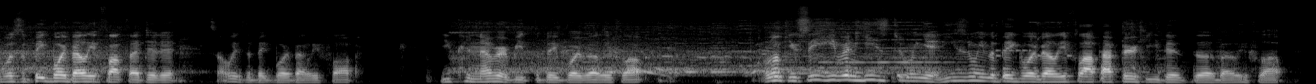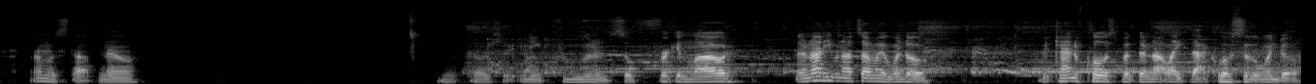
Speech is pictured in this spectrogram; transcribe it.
It was the big boy belly flop that did it. It's always the big boy belly flop. You can never beat the big boy belly flop. Look, you see, even he's doing it. He's doing the big boy belly flop after he did the belly flop. I'm gonna stop now. Dogs are eating food and so freaking loud. They're not even outside my window. They're kind of close, but they're not like that close to the window.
